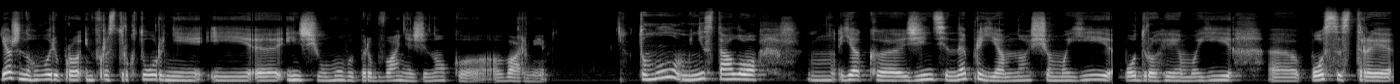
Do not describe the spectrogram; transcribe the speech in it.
Я вже не говорю про інфраструктурні і е, інші умови перебування жінок е, в армії. Тому мені стало як е, жінці неприємно, що мої подруги, мої е, посестри, е,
